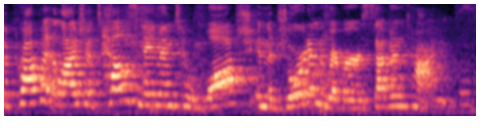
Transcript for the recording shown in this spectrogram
The prophet Elijah tells Naaman to wash in the Jordan River seven times.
